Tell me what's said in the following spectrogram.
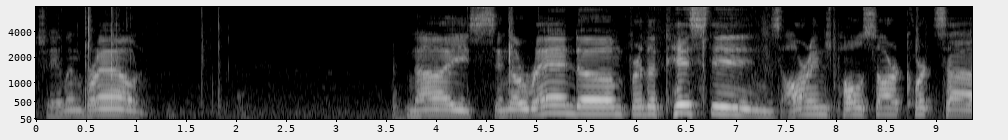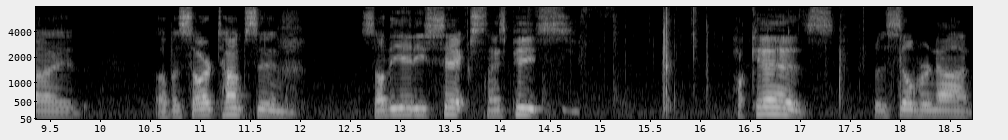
Jaylen Brown. Nice. In the random for the Pistons. Orange Pulsar courtside of Ausar Thompson. Saw the 86. Nice piece. Jaquez for the silver non.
